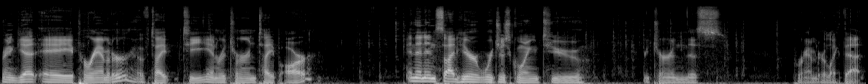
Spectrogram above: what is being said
We're going to get a parameter of type t and return type r. And then inside here, we're just going to return this parameter like that.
